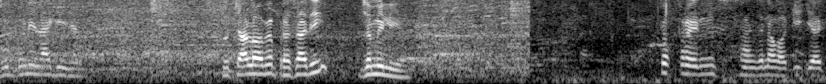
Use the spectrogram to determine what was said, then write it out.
ભૂખ ઘણી લાગી છે. તો ચાલો હવે પ્રસાદી જમી લઈએ. તો ફ્રેન્ડ્સ સાંજના વાગી ગયા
